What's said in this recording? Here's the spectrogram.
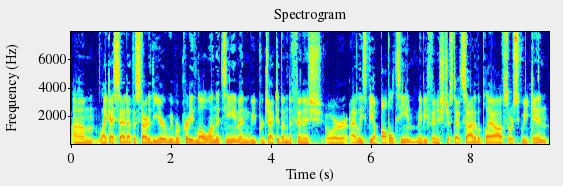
um, like I said, at the start of the year, we were pretty low on the team and we projected them to finish or at least be a bubble team, maybe finish just outside of the playoffs or squeak in.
